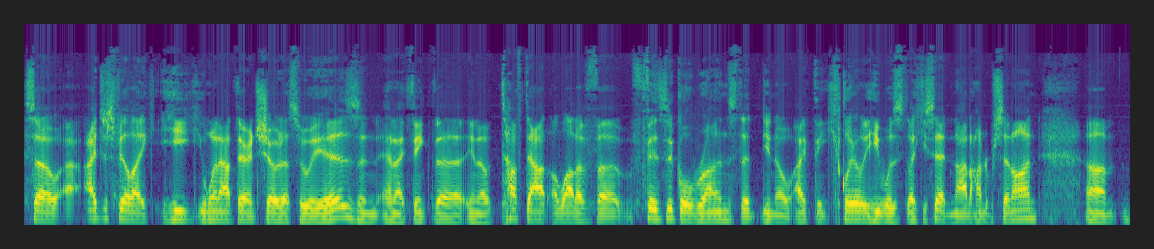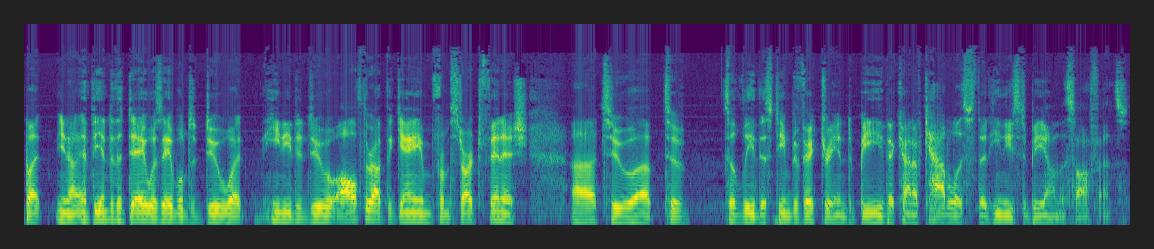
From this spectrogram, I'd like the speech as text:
so uh, I just feel like he went out there and showed us who he is, and, and I think the you know toughed out a lot of uh, physical runs that you know I think clearly he was like you said not 100 percent on, um, but you know at the end of the day was able to do what he needed to do all throughout the game from start to finish uh, to uh, to to lead this team to victory and to be the kind of catalyst that he needs to be on this offense.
